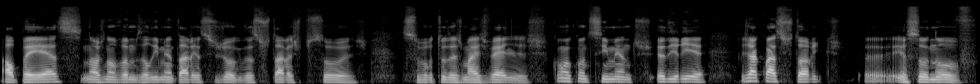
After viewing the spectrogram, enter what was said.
ao PS. Nós não vamos alimentar esse jogo de assustar as pessoas, sobretudo as mais velhas, com acontecimentos, eu diria, já quase históricos. Eh, eu sou novo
